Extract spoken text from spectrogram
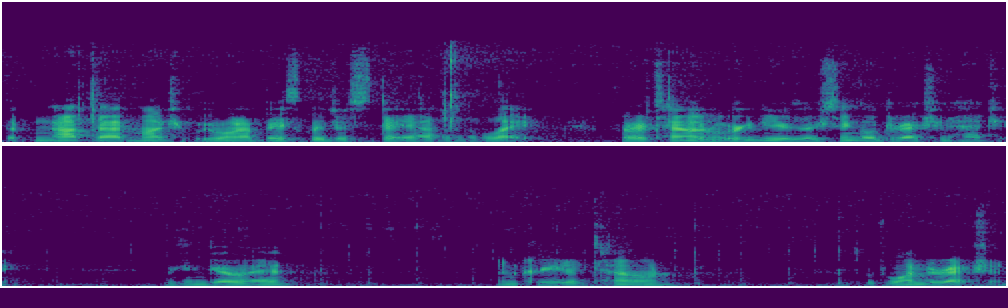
but not that much. We want to basically just stay out of the light. For our tone, we're going to use our single direction hatching. We can go in and create a tone with one direction.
